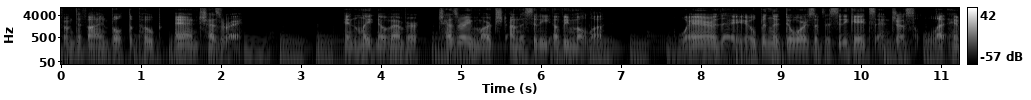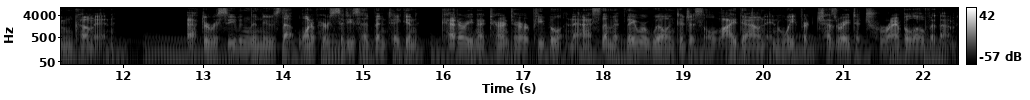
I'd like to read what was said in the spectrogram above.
from defying both the Pope and Cesare. In late November, Cesare marched on the city of Imola, where they opened the doors of the city gates and just let him come in. After receiving the news that one of her cities had been taken, Caterina turned to her people and asked them if they were willing to just lie down and wait for Cesare to trample over them.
